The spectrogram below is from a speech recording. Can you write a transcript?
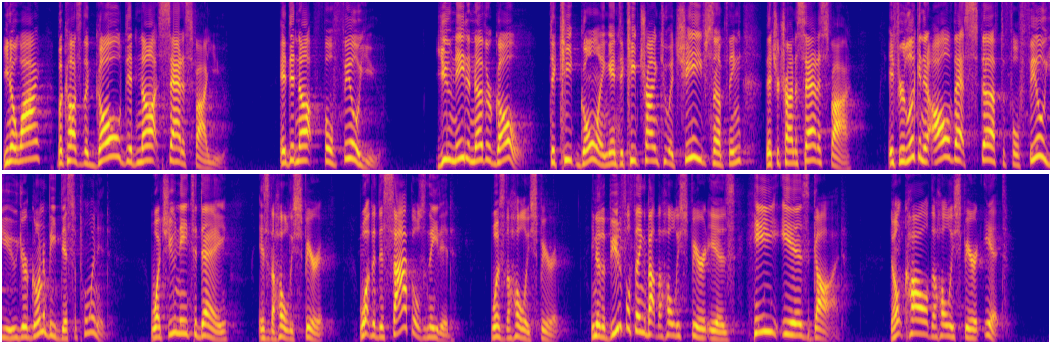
You know why? Because the goal did not satisfy you, it did not fulfill you. You need another goal to keep going and to keep trying to achieve something that you're trying to satisfy. If you're looking at all of that stuff to fulfill you, you're going to be disappointed. What you need today is the Holy Spirit. What the disciples needed was the Holy Spirit. You know, the beautiful thing about the Holy Spirit is He is God. Don't call the Holy Spirit it.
